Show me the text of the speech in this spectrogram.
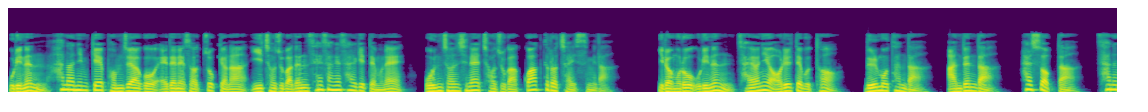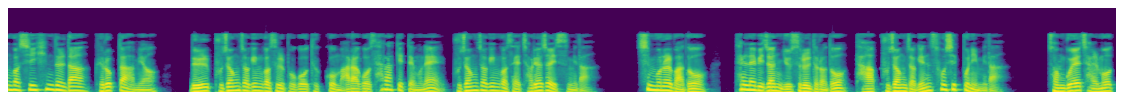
우리는 하나님께 범죄하고 에덴에서 쫓겨나 이 저주받은 세상에 살기 때문에 온 전신에 저주가 꽉 들어차 있습니다. 이러므로 우리는 자연히 어릴 때부터 늘 못한다, 안 된다, 할 수 없다, 사는 것이 힘들다, 괴롭다 하며 늘 부정적인 것을 보고 듣고 말하고 살았기 때문에 부정적인 것에 절여져 있습니다. 신문을 봐도 텔레비전 뉴스를 들어도 다 부정적인 소식뿐입니다. 정부의 잘못,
